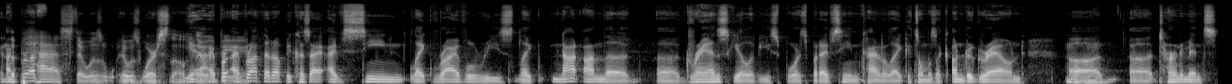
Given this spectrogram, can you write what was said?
in I the brought- past, it was it was worse though. Yeah, I, br- I brought that up because I, I've seen like rivalries, like not on the uh, grand scale of esports, but I've seen kind of like it's almost like underground uh, Mm-hmm. uh, tournaments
